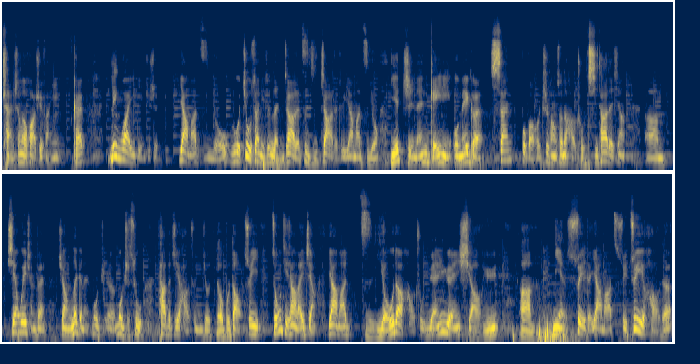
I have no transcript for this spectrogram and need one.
产生了化学反应。OK。另外一点就是，亚麻籽油，如果就算你是冷榨的、自己榨的这个亚麻籽油，也只能给你 omega 三不饱和脂肪酸的好处，其他的像啊纤维成分，像 lignin 木质呃木质素，它的这些好处你就得不到。所以总体上来讲，亚麻籽油的好处远远小于啊碾碎的亚麻籽，所以最好的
